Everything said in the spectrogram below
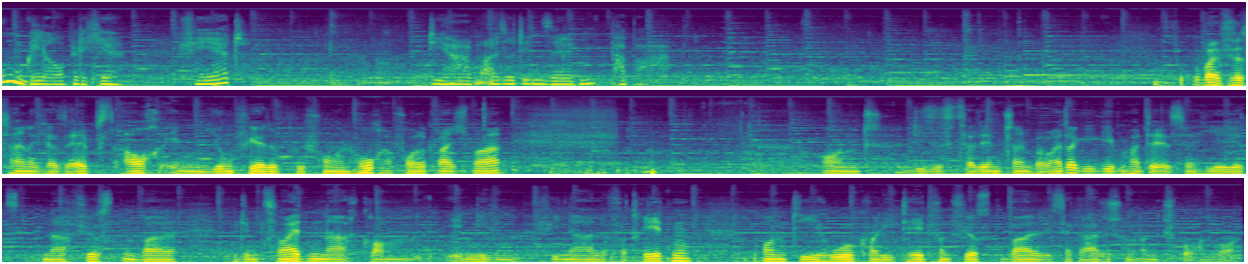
unglaubliche Pferd. Die haben also denselben Papa. Wobei Fürst Heinrich ja selbst auch in Jungpferdeprüfungen hoch erfolgreich war und dieses Talent scheinbar weitergegeben hatte, ist er hier jetzt nach Fürstenwall mit dem zweiten Nachkommen in diesem Finale vertreten. Und die hohe Qualität von Fürstenwall ist ja gerade schon angesprochen worden.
